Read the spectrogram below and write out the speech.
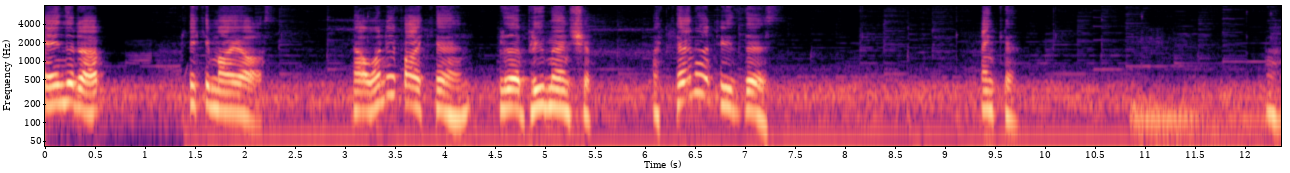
ended up kicking my ass. Now I wonder if I can the blue man ship. I cannot do this. Anchor. Ah.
